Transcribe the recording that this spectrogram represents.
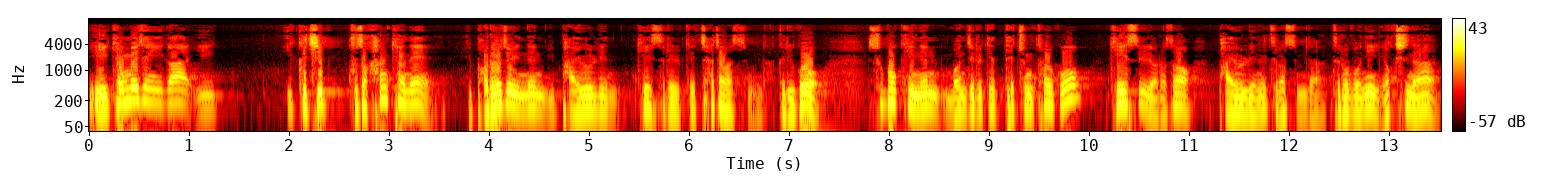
이 경매쟁이가 이 그 집 구석 한켠에 버려져 있는 이 바이올린 케이스를 이렇게 찾아왔습니다. 그리고 수복히 있는 먼지를 이렇게 대충 털고 케이스를 열어서 바이올린을 들었습니다. 들어보니 역시나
